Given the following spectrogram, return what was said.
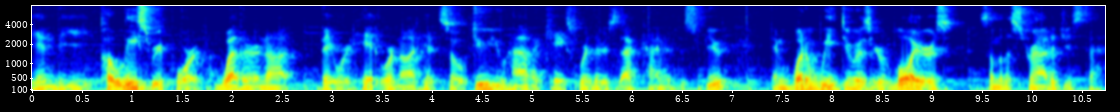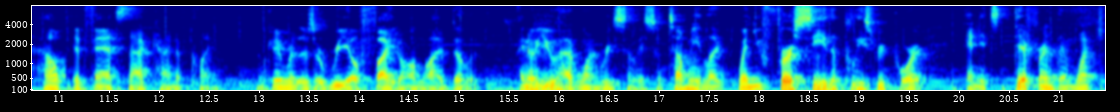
in the police report whether or not they were hit or not hit. So, do you have a case where there's that kind of dispute? And what do we do as your lawyers? Some of the strategies to help advance that kind of claim, okay, where there's a real fight on liability. I know you had one recently. So, tell me, like, when you first see the police report, and it's different than what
